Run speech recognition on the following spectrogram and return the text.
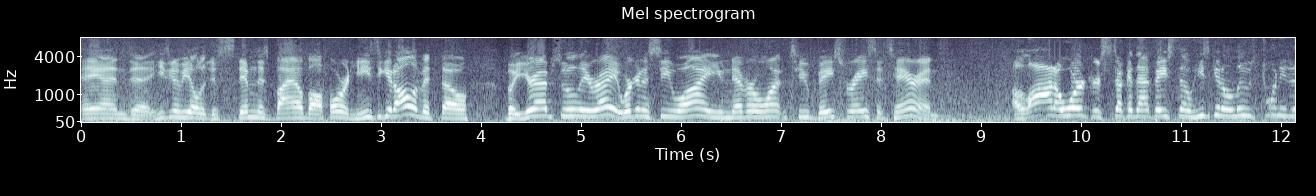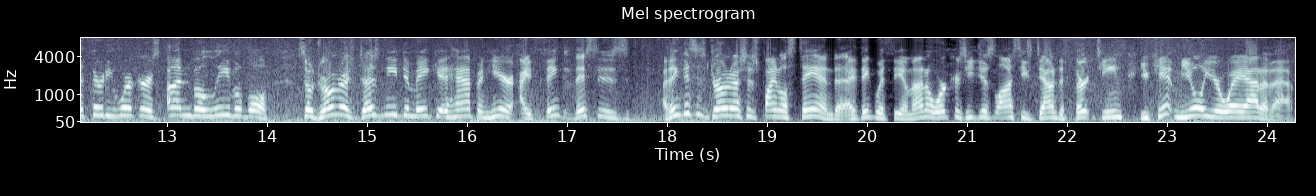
and uh, he's going to be able to just stim this bio ball forward. He needs to get all of it though. But you're absolutely right. We're going to see why you never want to base race a Terran. A lot of workers stuck at that base, though. He's going to lose 20 to 30 workers. Unbelievable. So Drone Rush does need to make it happen here. I think this is I think this is Drone Rush's final stand. I think with the amount of workers he just lost, he's down to 13. You can't mule your way out of that.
